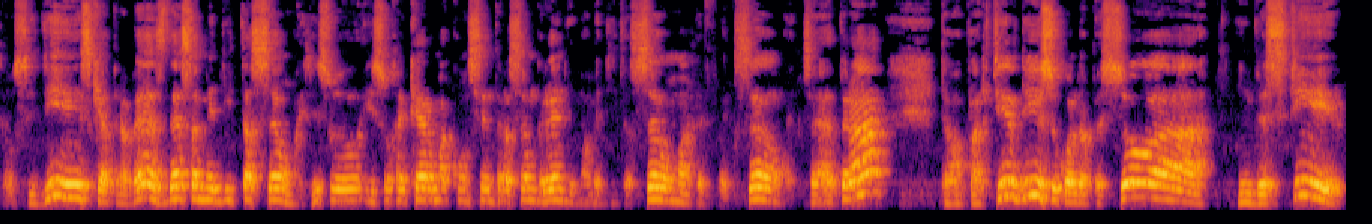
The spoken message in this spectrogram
Então se diz que através dessa meditação, mas isso, isso requer uma concentração grande, uma meditação, uma reflexão, etc. Então a partir disso, quando a pessoa investir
